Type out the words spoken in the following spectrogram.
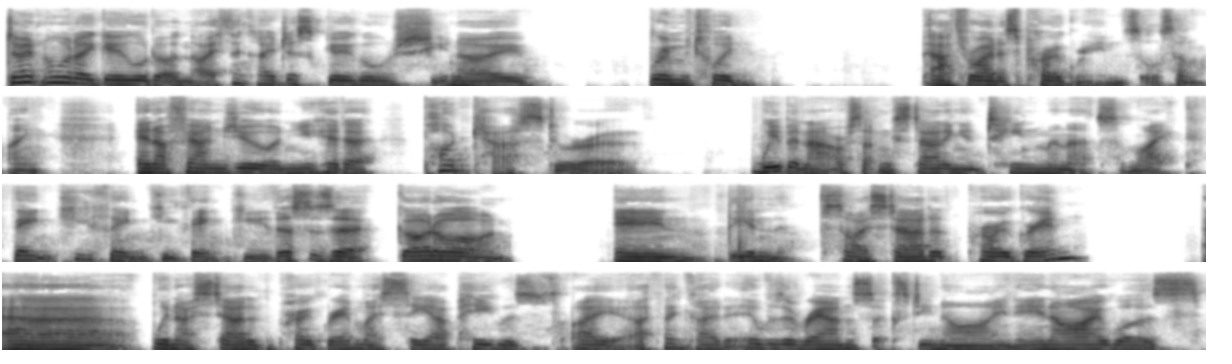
don't know what I Googled on. I think I just Googled, you know, rheumatoid arthritis programs or something. And I found you and you had a podcast or a webinar or something starting in 10 minutes. I'm like, thank you, thank you, thank you. This is it. Got on. And then, so I started the program. Uh, when I started the program, my CRP was, I, I think i it was around 69, and I was,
